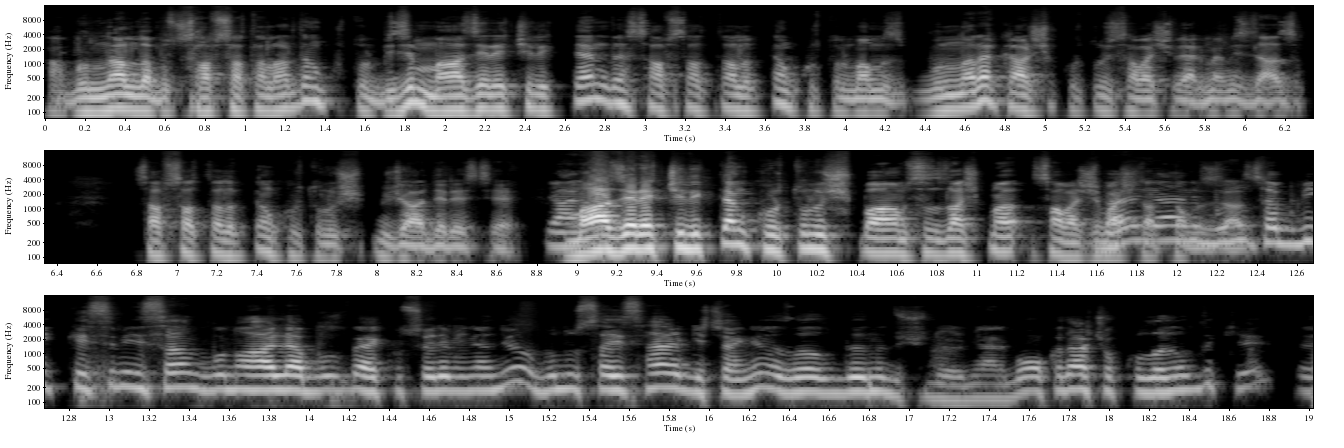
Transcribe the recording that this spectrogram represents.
Ha bunlarla bu safsatalardan kurtul. Bizim mazeretçilikten ve safsatalıktan kurtulmamız, bunlara karşı kurtuluş savaşı vermemiz lazım. Safsatalıktan kurtuluş mücadelesi. Yani- Mazeretçilikten kurtuluş, bağımsızlaşma savaşı Ben yani başlatmamız bunu lazım. tabii bir kesim insan bunu hala bu belki bu söyleme inanıyor ama bunun sayısı her geçen gün azaldığını düşünüyorum. Yani bu o kadar çok kullanıldı ki e,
